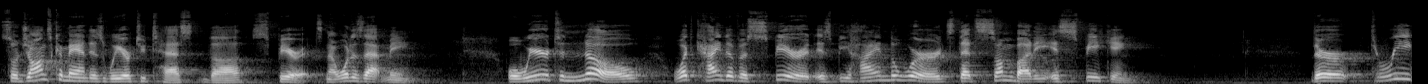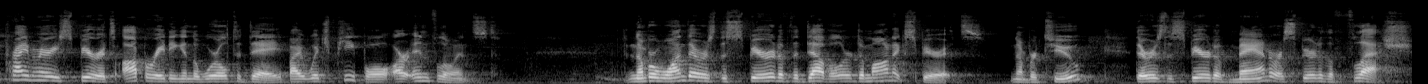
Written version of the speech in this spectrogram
So John's command is we are to test the spirits. Now, what does that mean? Well, we're to know what kind of a spirit is behind the words that somebody is speaking. There are three primary spirits operating in the world today by which people are influenced. Number one, there is the spirit of the devil or demonic spirits. Number two, there is the spirit of man or a spirit of the flesh.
